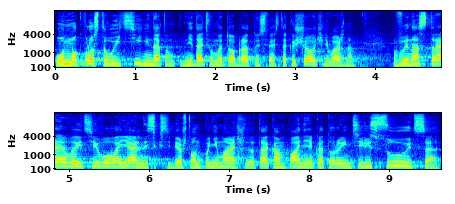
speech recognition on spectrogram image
он мог просто уйти, не дать, вам, не дать вам эту обратную связь. Так еще очень важно, вы настраиваете его лояльность к себе, что он понимает, что это та компания, которая интересуется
